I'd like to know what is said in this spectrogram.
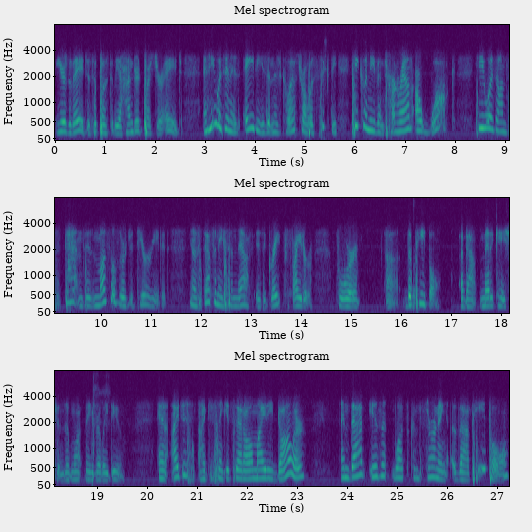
years of age is supposed to be 100 plus your age. And he was in his 80s and his cholesterol was 60. He couldn't even turn around or walk. He was on statins. His muscles were deteriorated. You know, Stephanie Seneff is a great fighter for uh, the people about medications and what they really do. And I just I just think it's that almighty dollar and that isn't what's concerning the people.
